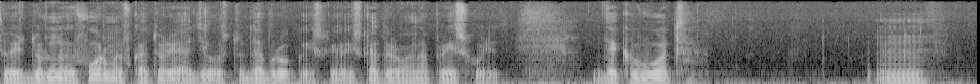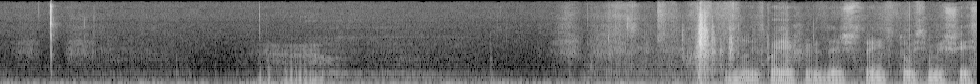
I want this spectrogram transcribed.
то есть дурной формы, в которой оделось то добро, из, из которого она происходит. Так вот, ну и поехали дальше, страница 186.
